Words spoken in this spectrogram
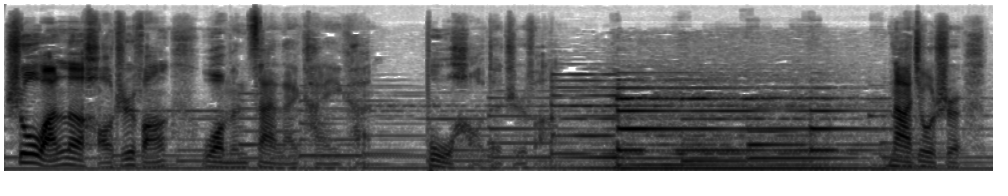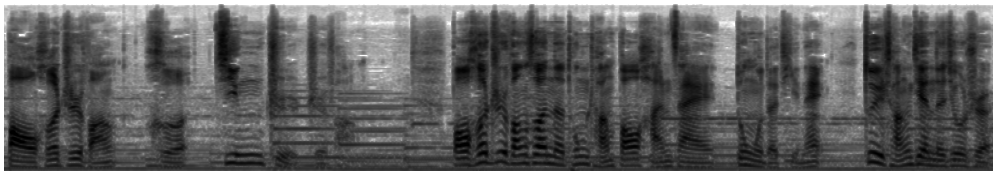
说完了好脂肪，我们再来看一看不好的脂肪，那就是饱和脂肪和精致脂肪。饱和脂肪酸呢，通常包含在动物的体内。最常见的就是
